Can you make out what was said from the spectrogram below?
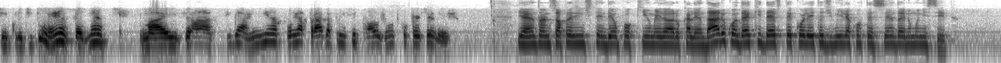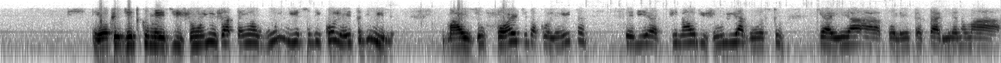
ciclo de doenças, né? Mas a cigarrinha foi a praga principal junto com o percevejo. E aí, Antônio, só para a gente entender um pouquinho melhor o calendário, quando é que deve ter colheita de milho acontecendo aí no município? Eu acredito que o mês de junho já tem algum início de colheita de milho, mas o forte da colheita seria final de julho e agosto, que aí a colheita estaria numa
